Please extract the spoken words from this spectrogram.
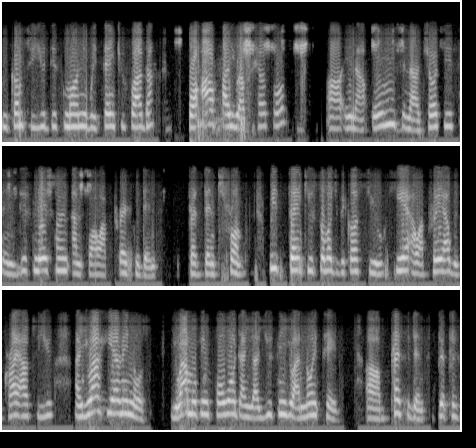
we come to you this morning. We thank you, Father, for how far you have helped us uh, in our homes, in our churches, in this nation, and for our president, President Trump. We thank you so much because you hear our prayer. We cry out to you, and you are hearing us. You are moving forward, and you are using your anointed uh, President, Pre- Pre-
